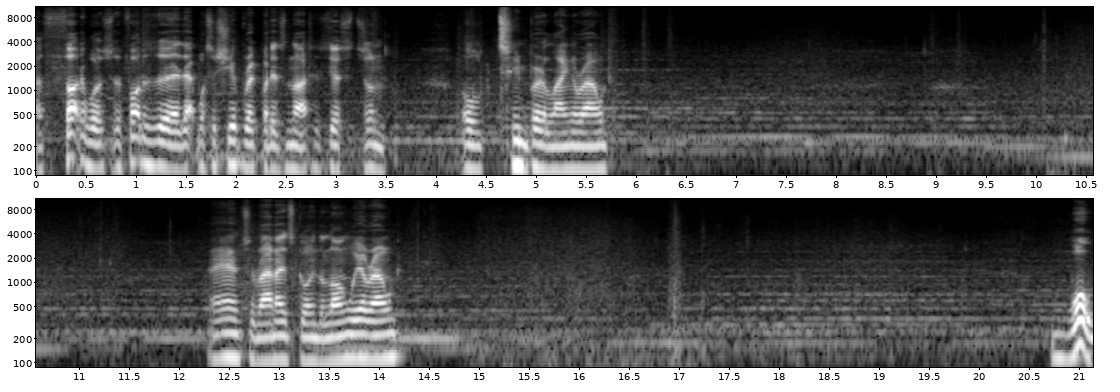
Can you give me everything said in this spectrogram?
I thought it was, I thought uh, that was a shipwreck, but it's not. It's just some old timber lying around. And Serana is going the long way around. Whoa!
